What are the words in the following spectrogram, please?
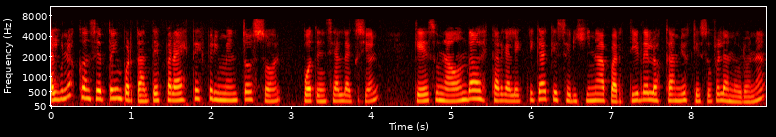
Algunos conceptos importantes para este experimento son potencial de acción, que es una onda o descarga eléctrica que se origina a partir de los cambios que sufre la neurona,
